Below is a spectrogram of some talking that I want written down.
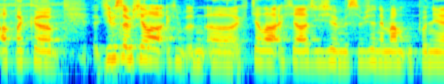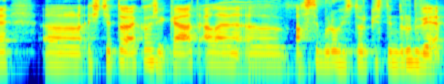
a tak eh, tím jsem chtěla, eh, chtěla, chtěla říct, že myslím, že nemám úplně eh, ještě to jako říkat, ale eh, asi budou historky z Tinderu Tindru dvě.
